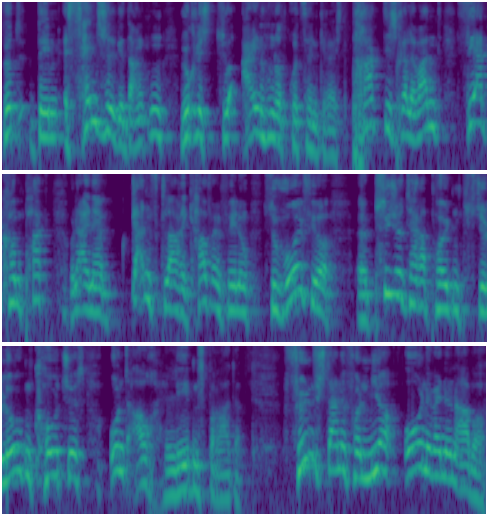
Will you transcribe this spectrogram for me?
wird dem Essential Gedanken wirklich zu 100% gerecht. Praktisch relevant, sehr kompakt und eine ganz klare Kaufempfehlung sowohl für äh, Psychotherapeuten, Psychologen, Coaches und auch Lebensberater. 5 Sterne von mir ohne Wenn und Aber.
